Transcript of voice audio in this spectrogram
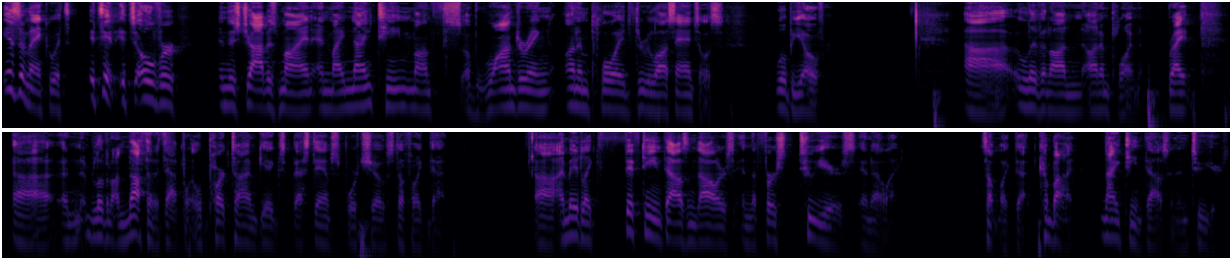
is a Mankiewicz, it's it. It's over, and this job is mine. And my 19 months of wandering unemployed through Los Angeles will be over. Uh, living on unemployment, right? Uh, and living on nothing at that point. Part time gigs, best damn sports show, stuff like that. Uh, I made like fifteen thousand dollars in the first two years in LA, something like that combined. Nineteen thousand in two years,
